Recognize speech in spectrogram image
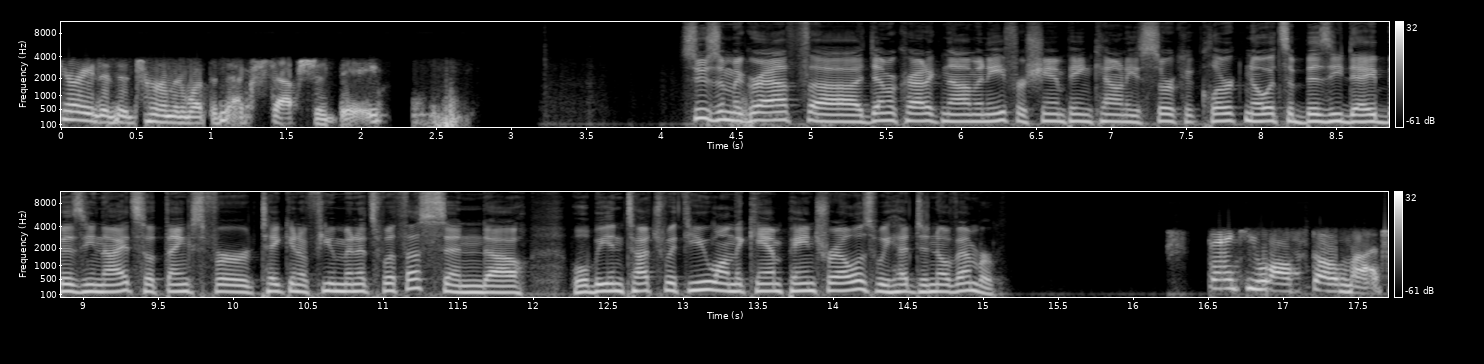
period to determine what the next step should be. Susan McGrath, uh, Democratic nominee for Champaign County Circuit Clerk. No, it's a busy day, busy night, so thanks for taking a few minutes with us, and uh, we'll be in touch with you on the campaign trail as we head to November. Thank you all so much.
